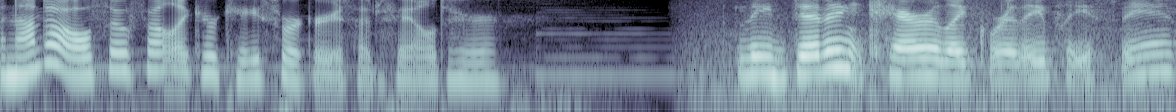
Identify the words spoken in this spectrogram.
Ananda also felt like her caseworkers had failed her they didn't care like where they placed me.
